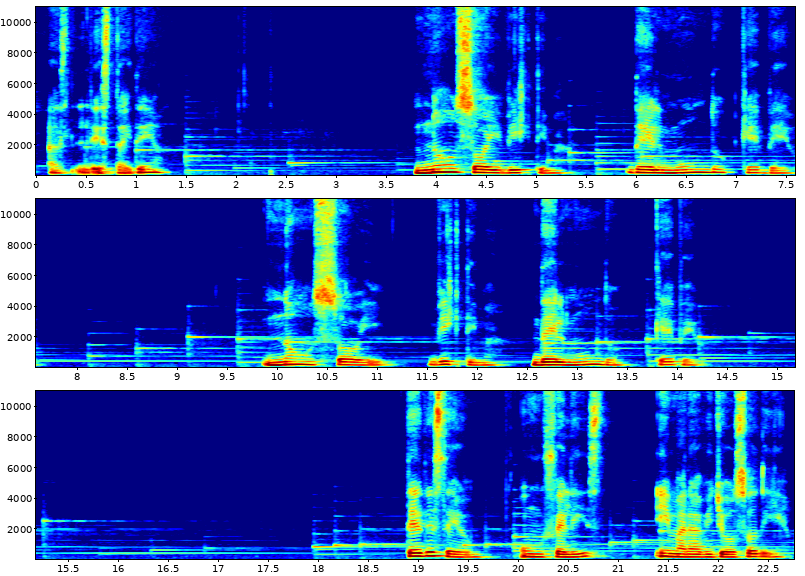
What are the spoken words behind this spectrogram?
esta idea. No soy víctima del mundo que veo. No soy víctima del mundo que veo. Te deseo un feliz y maravilloso día.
